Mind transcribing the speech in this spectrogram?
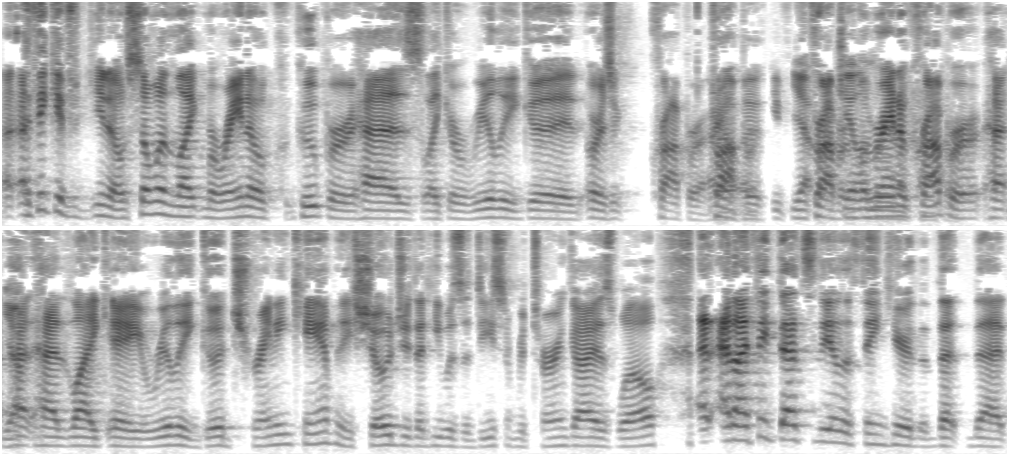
I think if you know someone like Moreno Cooper has like a really good, or is it Cropper? Cropper, yep. Cropper. Moreno, Moreno Cropper, Cropper. Yep. had, had like a really good training camp, and he showed you that he was a decent return guy as well. And, and I think that's the other thing here that that that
